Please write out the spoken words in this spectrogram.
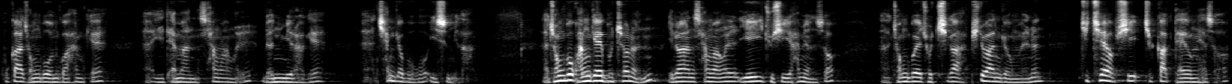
국가정보원과 함께 이 대만 상황을 면밀하게 챙겨보고 있습니다. 정부 관계 부처는 이러한 상황을 예의주시하면서 정부의 조치가 필요한 경우에는 지체 없이 즉각 대응해서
